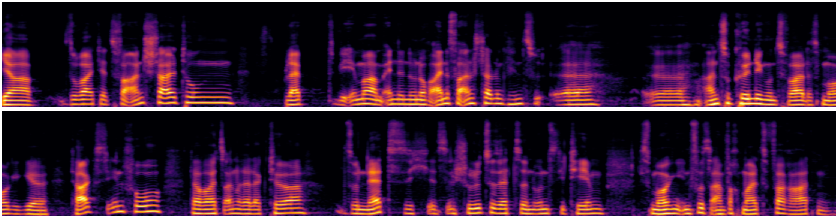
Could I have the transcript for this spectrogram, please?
Ja, soweit jetzt Veranstaltungen. Bleibt wie immer am Ende nur noch eine Veranstaltung hinzu, äh, äh, anzukündigen, und zwar das morgige Tagesinfo. Da war jetzt ein Redakteur so nett, sich jetzt ins Studio zu setzen und uns die Themen des morgigen Infos einfach mal zu verraten.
